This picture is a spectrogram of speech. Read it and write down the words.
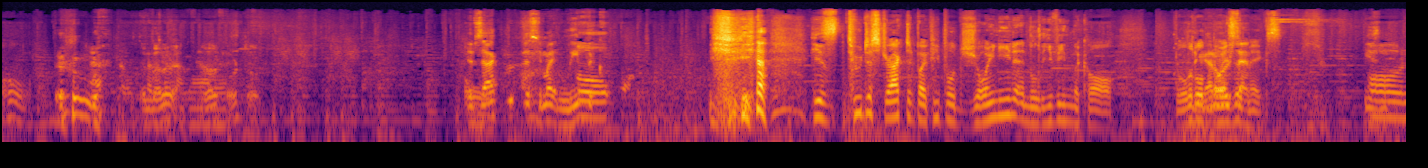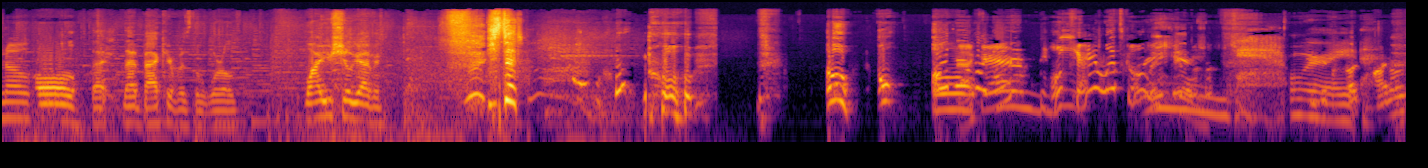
Oh, Ooh, another, That's another okay. force ult. If Zach moves this, he might leave the Oh, yeah, he's too distracted by people joining and leaving the call. The little gotta noise it makes. He's, oh no. oh, that that back here was the world. Why are you shield grabbing? He's dead. oh, Oh, oh, Oh, okay, and the okay, let's go. Lincoln. Yeah, alright. finals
